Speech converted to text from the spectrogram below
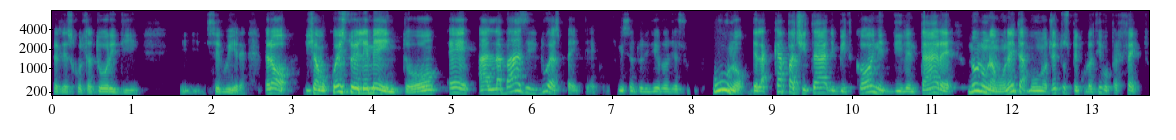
per gli ascoltatori di, di, seguire. Però, diciamo, questo elemento è alla base di due aspetti, ecco, mi sento di dirlo già subito. Uno, della capacità di Bitcoin di diventare non una moneta, ma un oggetto speculativo perfetto,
